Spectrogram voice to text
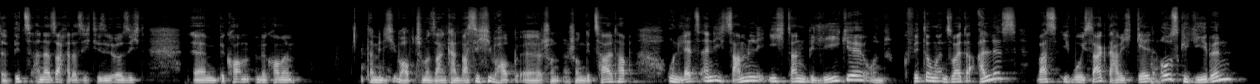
der Witz an der Sache, dass ich diese Übersicht ähm, bekomme, bekomme damit ich überhaupt schon mal sagen kann, was ich überhaupt äh, schon, schon gezahlt habe. Und letztendlich sammle ich dann Belege und Quittungen und so weiter, alles, was ich, wo ich sage, da habe ich Geld ausgegeben,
